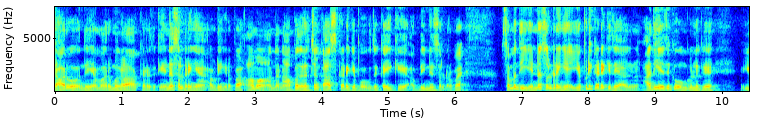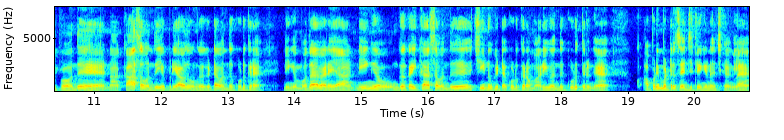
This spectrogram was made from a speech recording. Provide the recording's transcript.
சாருவை வந்து என் மருமகளை ஆக்கிறதுக்கு. என்ன சொல்கிறீங்க அப்படிங்கிறப்ப ஆமாம் அந்த நாற்பது லட்சம் காசு கிடைக்க போகுது கைக்கு அப்படின்னு சொல்கிறப்ப சம்மந்தி என்ன சொல்கிறீங்க எப்படி கிடைக்குது? அது அது எதுக்கு உங்களுக்கு? இப்போ வந்து நான் காசை வந்து எப்படியாவது உங்ககிட்ட வந்து கொடுக்குறேன். நீங்கள் மொதல் வேலையாக நீங்கள் உங்கள் கை காசை வந்து சீனு கிட்ட கொடுக்குற மாதிரி வந்து கொடுத்துருங்க. அப்படி மட்டும் செஞ்சிட்டிங்கன்னு வச்சுக்கோங்களேன்.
